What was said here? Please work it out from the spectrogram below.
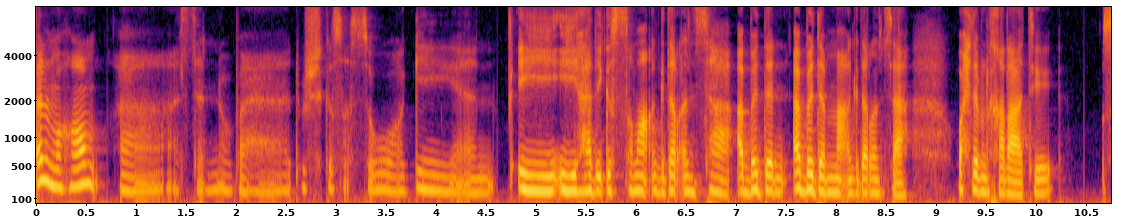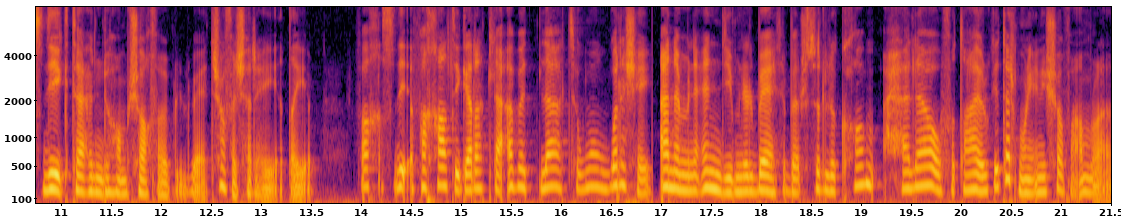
المهم آه استنوا بعد وش قصة السواقين؟ إي إي هذه قصة ما أقدر أنساها ابدا ابدا ما أقدر أنساها. واحدة من خالاتي صديقته عندهم شوفة بالبيت شوفة شرعية طيب. فخالتي قالت لا أبد لا تسوون ولا شيء. أنا من عندي من البيت برسل لكم حلا وفطاير وكذا. تعرفون يعني شوف أمر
